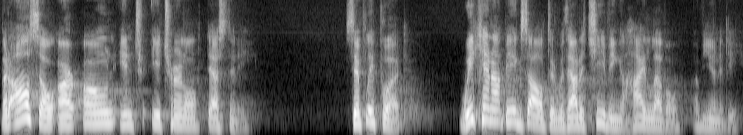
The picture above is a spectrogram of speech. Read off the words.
but also our own eternal destiny. Simply put, we cannot be exalted without achieving a high level of unity.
